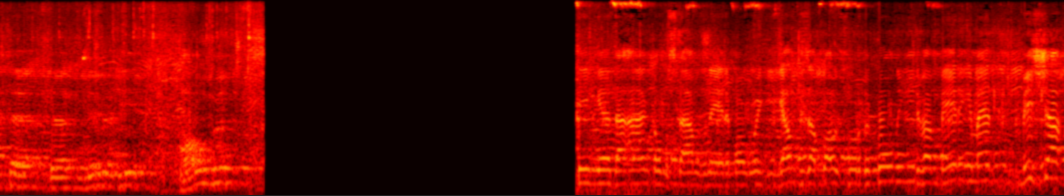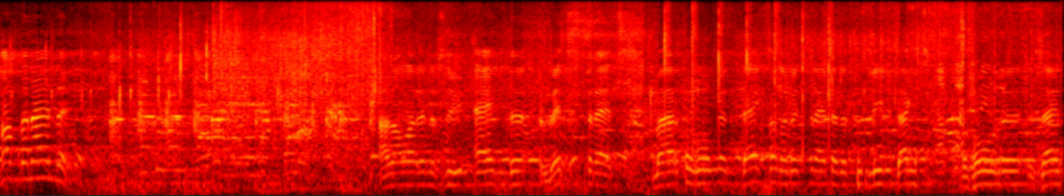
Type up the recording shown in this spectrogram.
achter de nummer 4 Hoven. De aankomst, dames en heren, mogen we een gigantisch applaus voor de koning hier van Beringen en Misha van den Einde. Aan alle renners nu einde wedstrijd. Maar toch ook een dijk van de wedstrijd en het publiek dankt voor uh, zijn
